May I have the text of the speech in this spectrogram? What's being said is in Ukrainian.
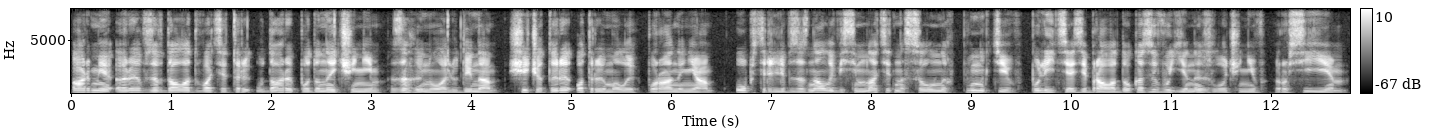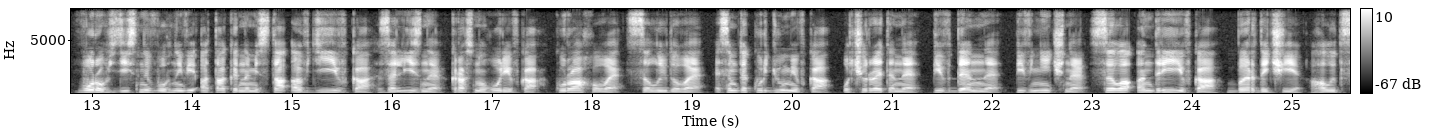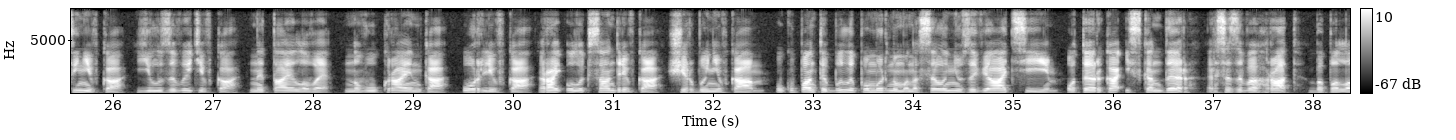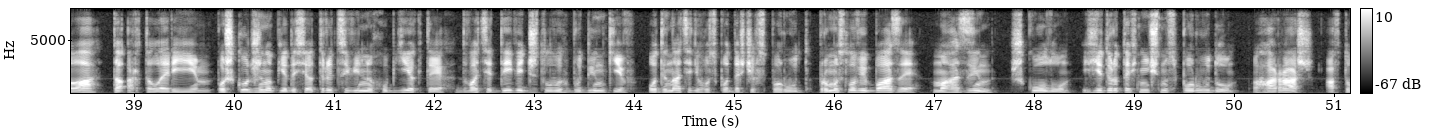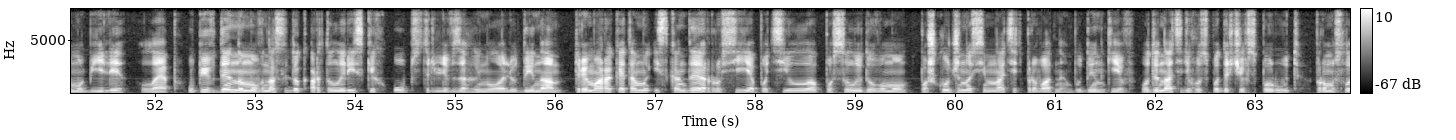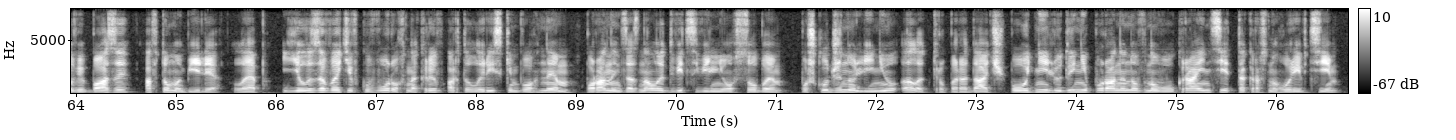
Армія РФ завдала 23 удари по Донеччині. Загинула людина. Ще 4 отримали поранення. Обстрілів зазнали 18 населених пунктів. Поліція зібрала докази воєнних злочинів Росії. Ворог здійснив вогневі атаки на міста Авдіївка, Залізне, Красногорівка, Курахове, Селидове, СМТ Курдюмівка, Очеретине, Південне, Північне, села Андріївка, Бердичі, Галицинівка, Єлизаветівка, Нетайлове, Новоукраїнка, Орлівка, Рай Олександрівка, Щербинівка. Окупанти били по мирному населенню з авіації, ОТРК Іскандер, РСЗВ Град, БПЛА та артилерії. Пошкоджено 53 цивільних об'єкти, 29 житлових будинків, 11 господарчих споруд, промислові бази, магазин, школу, гідротехнічну споруду, гараж, автомобілі, ЛЕП. У південному внаслідок артилерійських обстрілів загинула людина. Трьома ракетами Іскандер Росія поцілила по Селидовому. Пошкоджено 17 приватних будинків, 11 господарчих споруд, промислові бази, автомобілі, ЛЕП. Єлизаветівку ворог накрив артилерійським вогнем. Поранень зазнали дві цивільні особи. Пошкоджено лінію електропередач. По одній людині поранено в Новоукраїнці та Красногорівці.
